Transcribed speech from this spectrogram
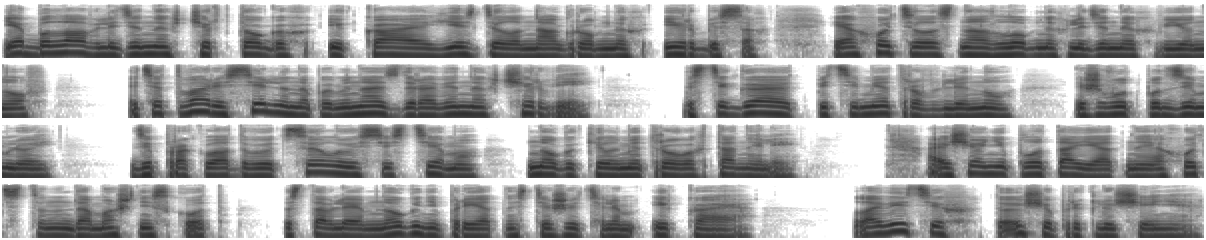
Я была в ледяных чертогах Икая, ездила на огромных ирбисах и охотилась на злобных ледяных вьюнов. Эти твари сильно напоминают здоровенных червей, достигают пяти метров в длину и живут под землей, где прокладывают целую систему многокилометровых тоннелей. А еще они плотоядные, охотятся на домашний скот, доставляя много неприятностей жителям Икая. Ловить их — то еще приключение.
